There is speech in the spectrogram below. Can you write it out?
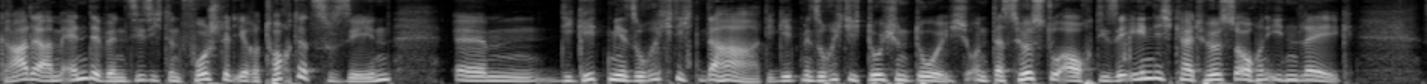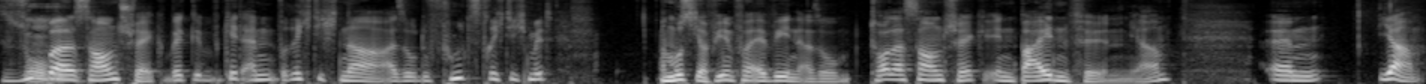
gerade am Ende, wenn sie sich dann vorstellt, ihre Tochter zu sehen, ähm, die geht mir so richtig nah, die geht mir so richtig durch und durch. Und das hörst du auch, diese Ähnlichkeit hörst du auch in Eden Lake. Super mhm. Soundtrack, geht einem richtig nah. Also du fühlst richtig mit. Muss ich auf jeden Fall erwähnen. Also toller Soundtrack in beiden Filmen, ja. Ähm, ja,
